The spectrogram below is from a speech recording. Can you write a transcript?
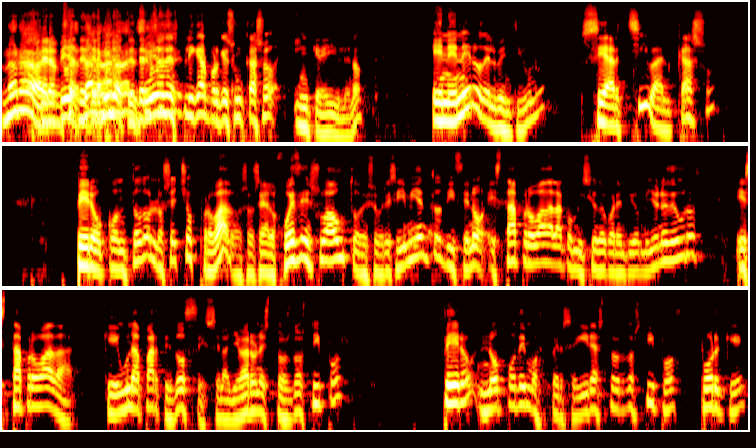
No, no, Pero mira, te termino, de explicar porque es un caso increíble, ¿no? En enero del 21 se archiva el caso, pero con todos los hechos probados. O sea, el juez en su auto de sobreseimiento dice: no, está aprobada la comisión de 42 millones de euros, está aprobada que una parte 12 se la llevaron estos dos tipos, pero no podemos perseguir a estos dos tipos porque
